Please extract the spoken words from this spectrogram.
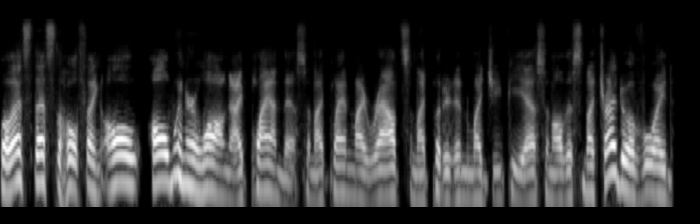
Well, that's that's the whole thing. All all winter long, I plan this, and I plan my routes, and I put it into my GPS and all this, and I try to avoid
